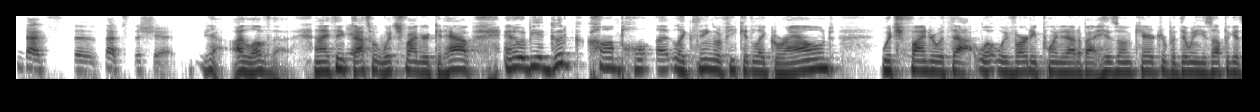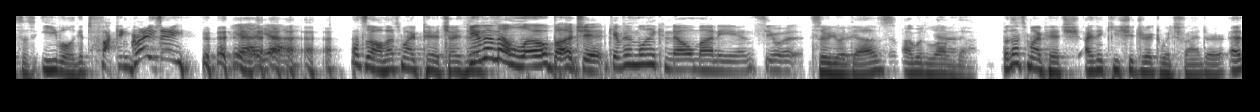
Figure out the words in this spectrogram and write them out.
that's the that's the shit. Yeah, I love that, and I think Yeah. that's what Witchfinder could have, and it would be a good compl- uh, like thing if he could like ground Witchfinder with that what we've already pointed out about his own character, but then when he's up against this evil, it gets fucking crazy. Yeah, yeah. That's all. That's my pitch. I think. Give him a low budget. Give him like no money and see what. So what what it he does? I would love Yeah. that. But that's my pitch. I think he should direct Witchfinder uh,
